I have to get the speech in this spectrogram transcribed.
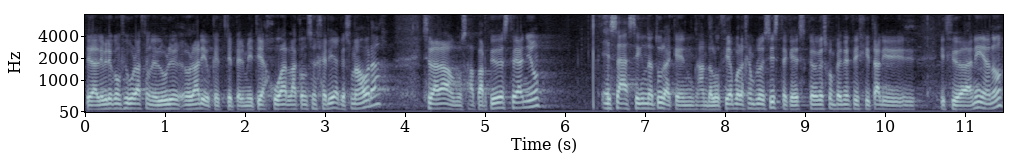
de la libre configuración, el horario que te permitía jugar la consejería, que es una hora, se la dábamos. A partir de este año esa asignatura que en Andalucía, por ejemplo, existe, que es, creo que es competencia digital y, ciudadanía, ¿no?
